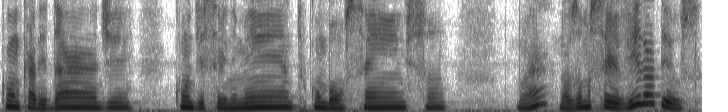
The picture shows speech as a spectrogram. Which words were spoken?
com caridade, com discernimento, com bom senso. Não é? Nós vamos servir a Deus.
